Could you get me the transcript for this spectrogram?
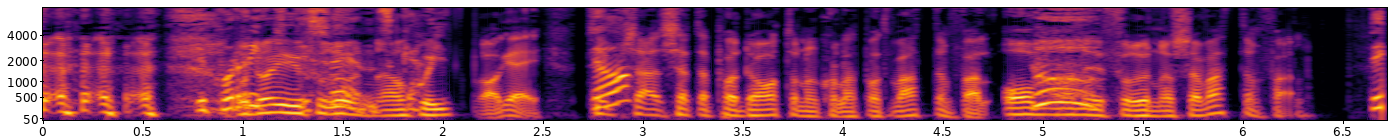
Det är på och då är ju förundran en skitbra grej. Typ Ja. så här, sätta på datorn och kolla på ett vattenfall, om man nu förundras av vattenfall. Det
